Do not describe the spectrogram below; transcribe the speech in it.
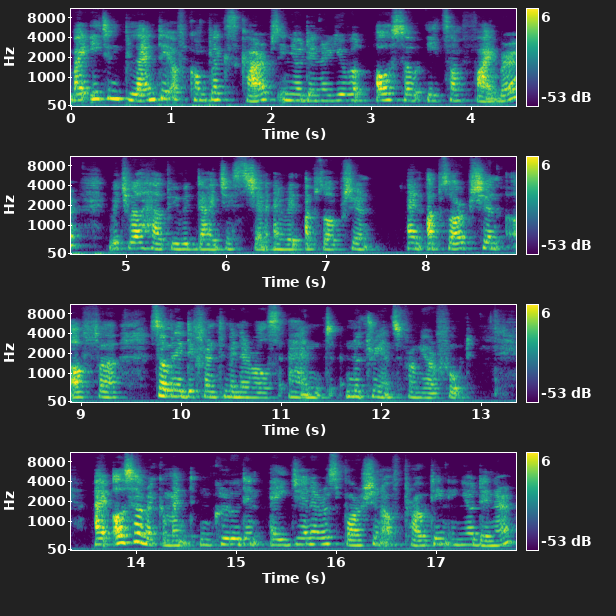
By eating plenty of complex carbs in your dinner, you will also eat some fiber, which will help you with digestion and with absorption and absorption of uh, so many different minerals and nutrients from your food. I also recommend including a generous portion of protein in your dinner,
